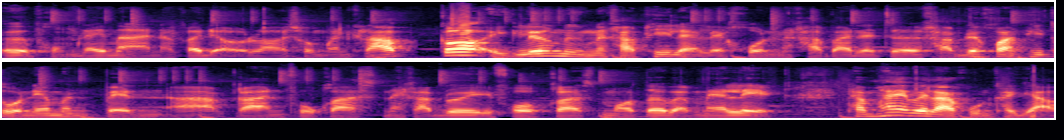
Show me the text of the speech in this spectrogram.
เออผมได้มานะก็เดี๋ยวรอชมกันครับ ก็อีกเรื่องหนึ่งนะครับที่หลาย ๆ คนนะครับอาจจะเจอครับด้วยความที่ตัวนี้มันเป็นาการโฟกัสนะครับด้วยโฟกัสมอเตอร์แบบแม่เหล็กทำให้เวลาคุณเขย่า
